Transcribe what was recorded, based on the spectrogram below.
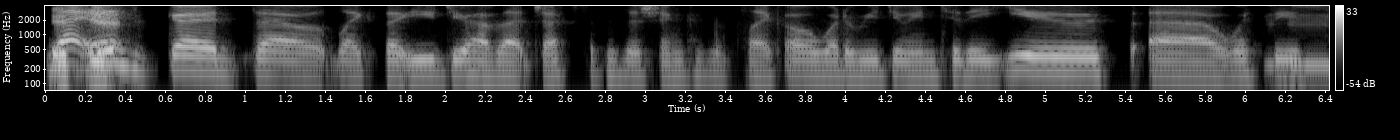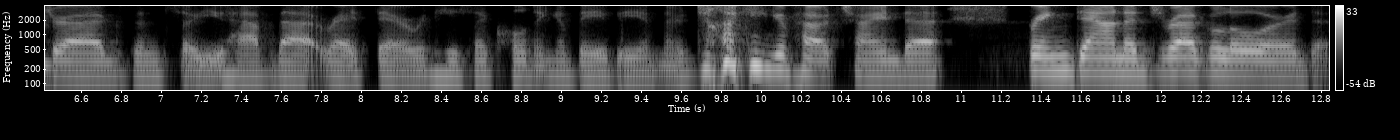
That it's is good though, like that you do have that juxtaposition because it's like, oh, what are we doing to the youth uh, with these Mhm. drugs? And so you have that right there when he's like holding a baby and they're talking about trying to bring down a drug lord.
